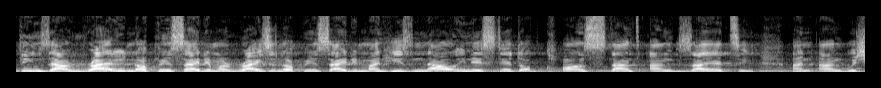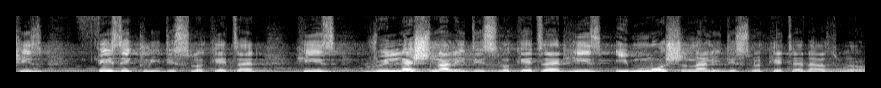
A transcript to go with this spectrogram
things are rising up inside him and rising up inside him. And he's now in a state of constant anxiety and anguish. He's physically dislocated, he's relationally dislocated, he's emotionally dislocated as well.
